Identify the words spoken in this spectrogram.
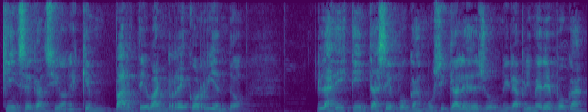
15 canciones que en parte van recorriendo las distintas épocas musicales de Journey. La primera época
